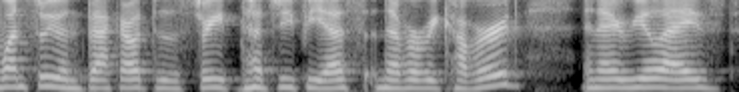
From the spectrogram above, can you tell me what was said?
once we went back out to the street, that GPS never recovered. And I realized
